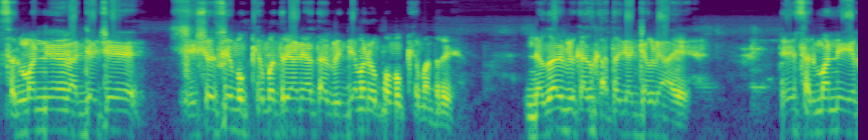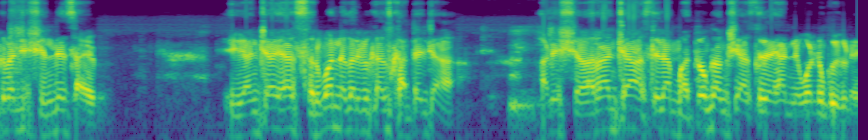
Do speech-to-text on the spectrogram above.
सन्मान्य राज्याचे यशस्वी मुख्यमंत्री आणि आता विद्यमान उपमुख्यमंत्री नगर विकास खातं ज्यांच्याकडे आहे ते सन्मान्य एकनाथजी शिंदे साहेब यांच्या ह्या सर्व नगर विकास खात्याच्या आणि शहरांच्या असलेल्या महत्वाकांक्षी असलेल्या ह्या निवडणुकीकडे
